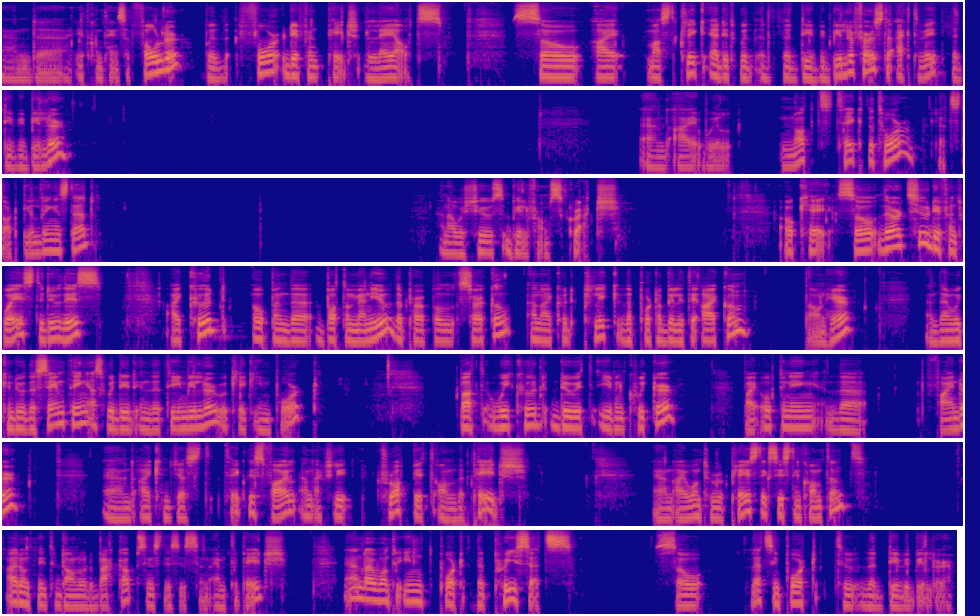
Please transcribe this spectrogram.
and uh, it contains a folder with four different page layouts. So I must click edit with the Divi Builder first to activate the Divi Builder. And I will not take the tour. Let's start building instead. And I will choose build from scratch. Okay, so there are two different ways to do this. I could open the bottom menu, the purple circle, and I could click the portability icon down here. And then we can do the same thing as we did in the theme builder. We click import. But we could do it even quicker by opening the Finder. And I can just take this file and actually drop it on the page and I want to replace the existing content. I don't need to download a backup since this is an empty page. And I want to import the presets. So let's import to the Divi Builder.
